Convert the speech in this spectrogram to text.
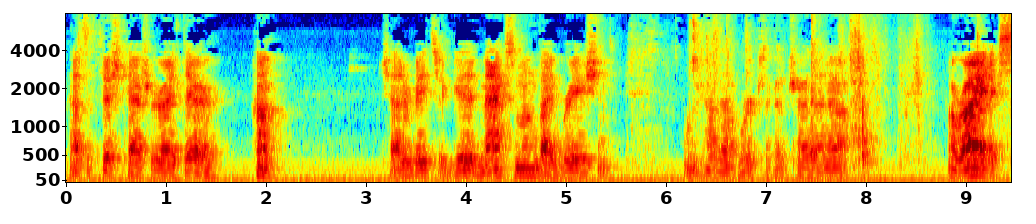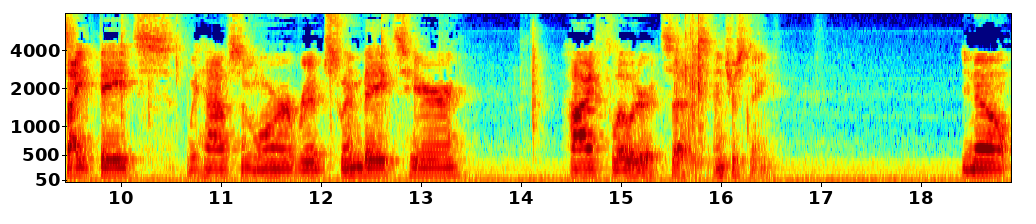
that's a fish catcher right there. Huh. Chatterbaits are good. Maximum vibration. Wonder how that works. I gotta try that out. All right, Xcite Baits. We have some more ribbed swim baits here. High floater, it says. Interesting. You know,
